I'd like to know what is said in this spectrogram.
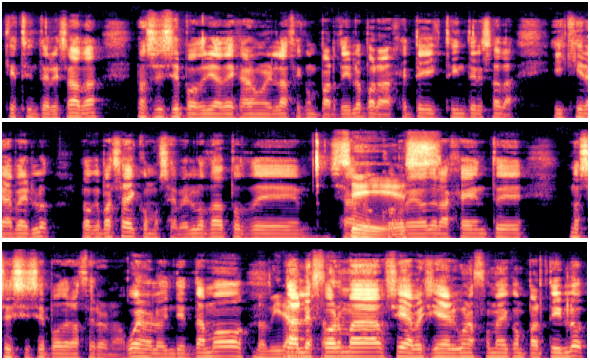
que esté interesada. No sé si se podría dejar un enlace y compartirlo para la gente que esté interesada y quiera verlo. Lo que pasa es que como se ven los datos de los correos de la gente, no sé si se podrá hacer o no. Bueno, lo intentamos darle forma, sí, a ver si hay alguna forma de compartirlo,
